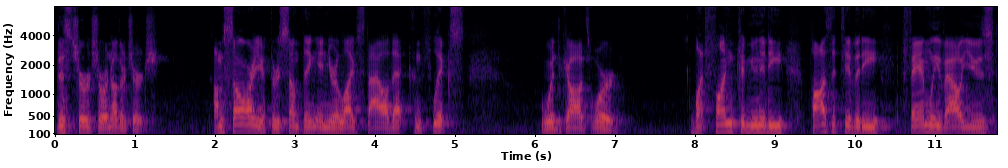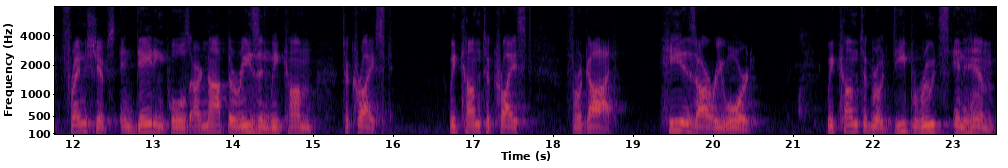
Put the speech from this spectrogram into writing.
this church or another church. I'm sorry if there's something in your lifestyle that conflicts with God's word. But fun community, positivity, family values, friendships, and dating pools are not the reason we come to Christ. We come to Christ for God. He is our reward. We come to grow deep roots in Him,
